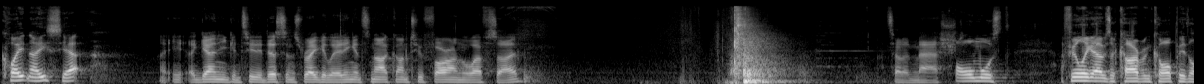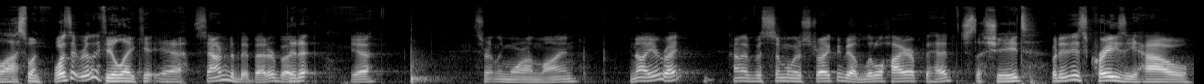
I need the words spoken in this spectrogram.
quite nice, yeah. Again, you can see the distance regulating. It's not gone too far on the left side. That sounded mashed. Almost. I feel like that was a carbon copy of the last one. Was it really? I feel like it, yeah. Sounded a bit better, but Did it? yeah, certainly more online. No, you're right. Kind of a similar strike, maybe a little higher up the head. Just a shade. But it is crazy how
